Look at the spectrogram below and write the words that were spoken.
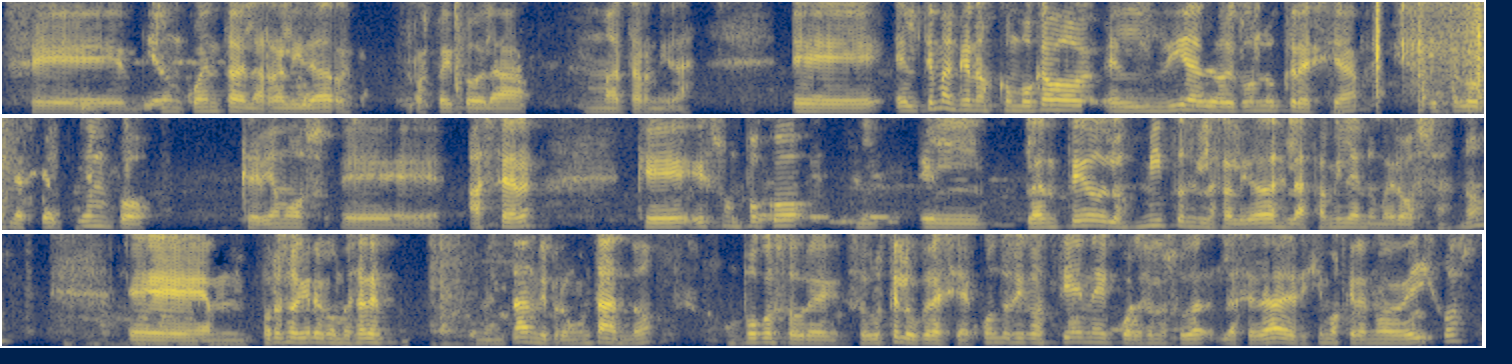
se dieron cuenta de la realidad respecto de la maternidad. Eh, el tema que nos convocaba el día de hoy con Lucrecia es algo que hacía tiempo queríamos eh, hacer, que es un poco el, planteo de los mitos y las realidades de la familia numerosa, ¿no? Eh, por eso quiero comenzar comentando y preguntando un poco sobre, sobre usted, Lucrecia. ¿Cuántos hijos tiene? ¿Cuáles son las edades? Dijimos que eran nueve hijos,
